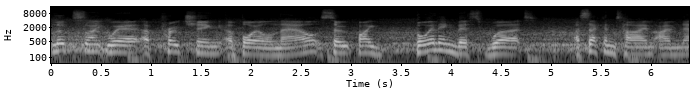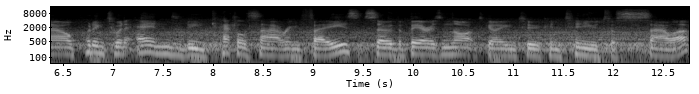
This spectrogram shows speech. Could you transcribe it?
Looks like we're approaching a boil now. So by boiling this wort a second time, I'm now putting to an end the kettle souring phase. So the beer is not going to continue to sour.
